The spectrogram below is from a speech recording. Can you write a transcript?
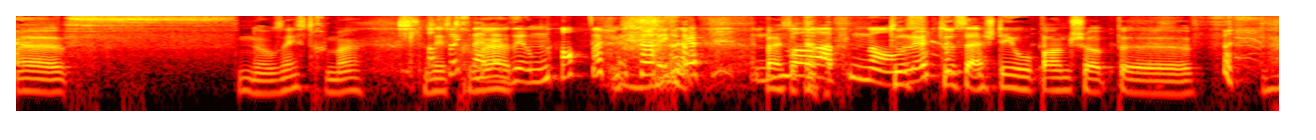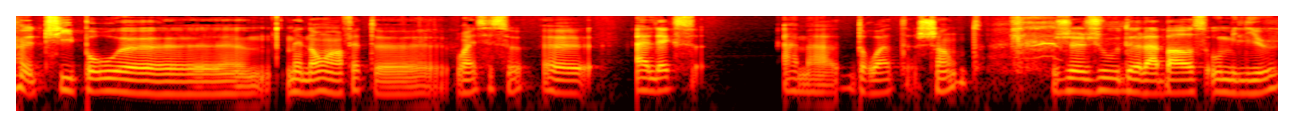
euh, nos instruments. Je Nos pensais que instruments. dire non. Ben, Mof, non, tous, achetés au pawn shop euh, cheapo euh, mais non en fait euh, ouais c'est ça Alex à ma droite chante je joue de la basse au milieu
